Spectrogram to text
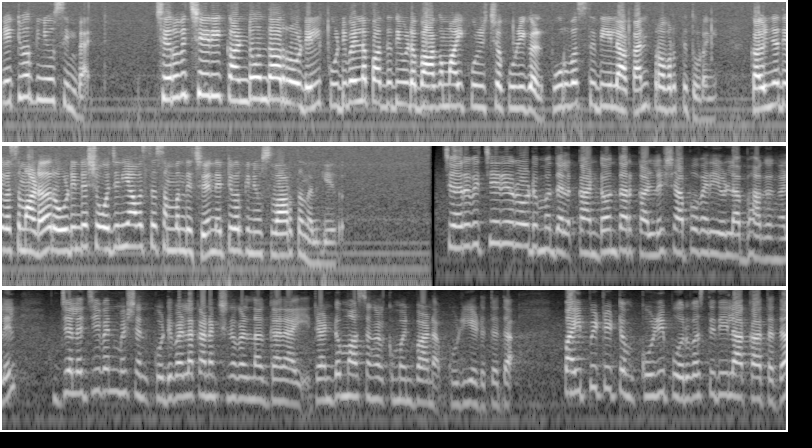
Network news impact Cheruvicheri Kandonthar റോഡിൽ കുടിവെള്ള പദ്ധതിയുടെ ഭാഗമായി കുഴിച്ച കുഴികൾ പൂർവസ്ഥിതിയിലാക്കാൻ പ്രവൃത്തി തുടങ്ങി. കഴിഞ്ഞ ദിവസമാണ് റോഡിന്റെ ശോചനീയാവസ്ഥ സംബന്ധിച്ച് നെറ്റ്വർക്ക് ന്യൂസ് വാർത്ത നൽകിയത്. ചെറുവിച്ചേരി റോഡ് മുതൽ കണ്ടോന്താർ കള്ളുഷാപ്പ് വരെയുള്ള ഭാഗങ്ങളിൽ ജലജീവൻ മിഷൻ കുടിവെള്ള കണക്ഷനുകൾ നൽകാനായി രണ്ടു മാസങ്ങൾക്ക് മുൻപാണ് കുഴിയെടുത്തത്. പൈപ്പിട്ടിട്ടും കുഴി പൂർവസ്ഥിതിയിലാക്കാത്തത്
